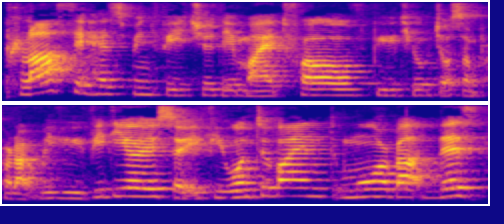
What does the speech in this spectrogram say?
Plus it has been featured in my 12 Beauty of Joseon product review videos. So if you want to find more about this,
